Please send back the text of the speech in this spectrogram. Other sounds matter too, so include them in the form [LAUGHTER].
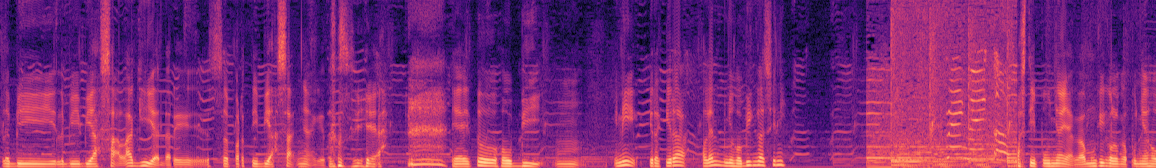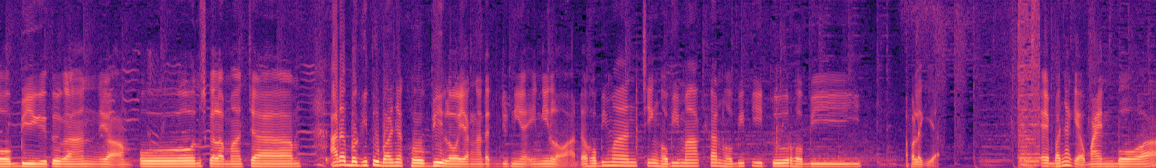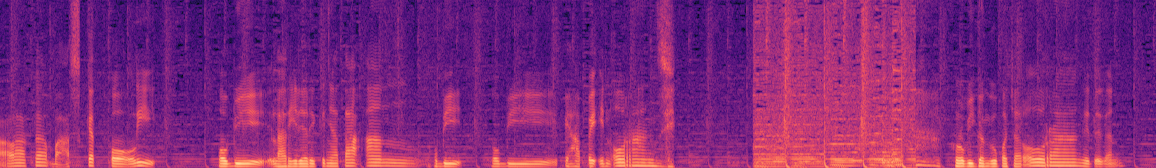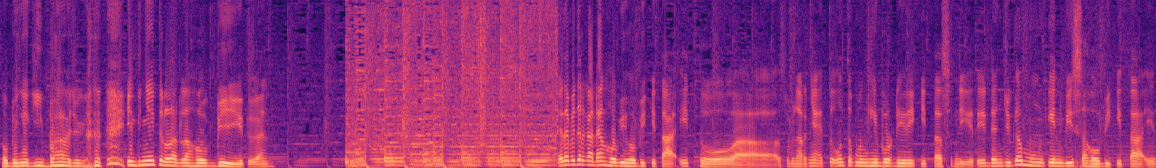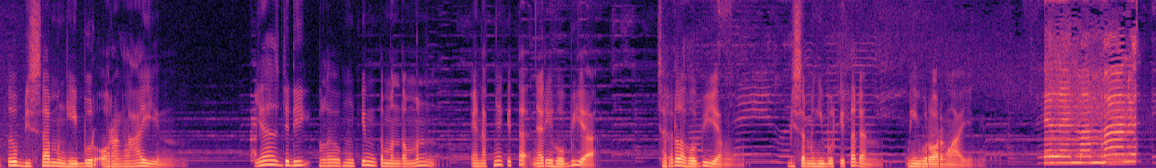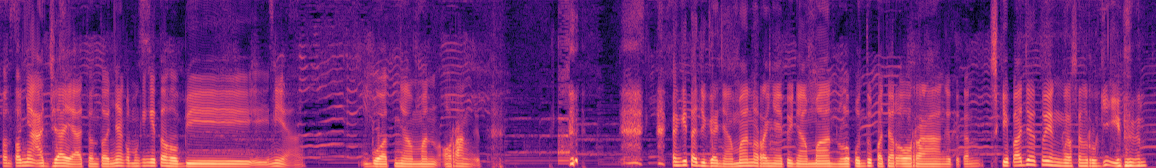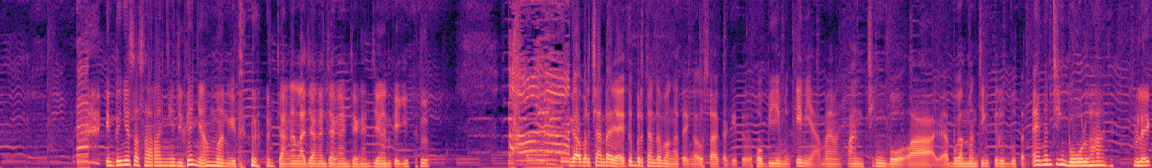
lebih lebih biasa lagi ya dari seperti biasanya gitu [LAUGHS] sih ya. Yaitu hobi. Hmm, ini kira-kira kalian punya hobi nggak sih nih? Pasti punya ya, nggak mungkin kalau nggak punya hobi gitu kan. Ya ampun, segala macam. Ada begitu banyak hobi loh yang ada di dunia ini loh. Ada hobi mancing, hobi makan, hobi tidur, hobi apa lagi ya? Eh banyak ya, main bola, kah, basket, volley, hobi lari dari kenyataan, hobi hobi PHP-in orang sih. Hobi ganggu pacar orang gitu kan. Hobi ngegibah juga. [LAUGHS] Intinya itu adalah, adalah hobi gitu kan. Ya tapi terkadang hobi-hobi kita itu uh, sebenarnya itu untuk menghibur diri kita sendiri dan juga mungkin bisa hobi kita itu bisa menghibur orang lain. Ya jadi kalau mungkin teman-teman enaknya kita nyari hobi ya carilah hobi yang bisa menghibur kita dan menghibur orang lain with contohnya aja ya contohnya mungkin kita hobi ini ya buat nyaman orang gitu. [LAUGHS] Kan kita juga nyaman orangnya itu nyaman walaupun tuh pacar orang gitu kan. Skip aja tuh yang merasa rugi gitu kan. Intinya sasarannya juga nyaman gitu. [LAUGHS] Janganlah jangan jangan jangan jangan kayak gitu. Nggak bercanda ya itu bercanda banget ya nggak usah kayak gitu. Hobi mungkin ya man- mancing bola ya bukan mancing keributan. Eh mancing bola [LAUGHS] black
